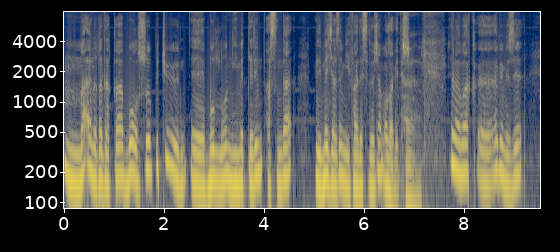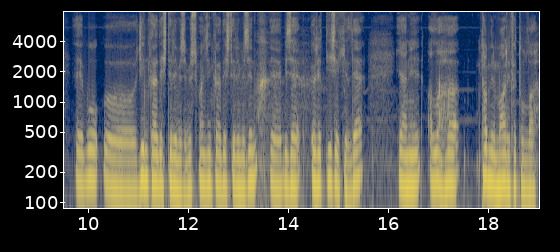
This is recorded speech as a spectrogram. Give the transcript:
ma'en gadaka bol su bütün e, bolluğun, nimetlerin aslında e, mecazen bir ifadesi de hocam olabilir. Evet. Cenab-ı Hak e, hepimizi e, bu e, cin kardeşlerimizin, Müslüman cin kardeşlerimizin e, bize öğrettiği şekilde yani Allah'a tam bir marifetullah.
